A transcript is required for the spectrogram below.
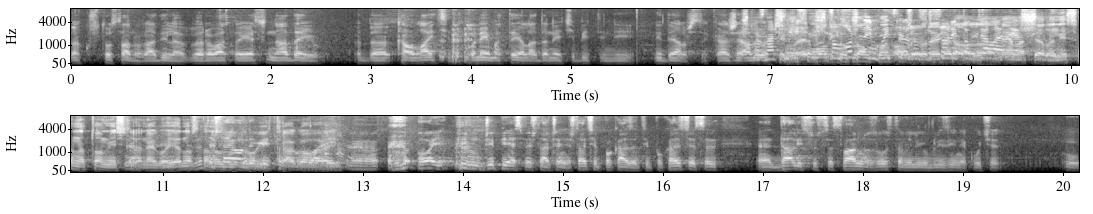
ako su to stvarno radile, verovatno jesu, nadaju da kao lajci, ako nema tela, da neće biti ni, ni dela, što se kaže. Što ali, znači, što može da implicira da su oni tog dela nema Tela. Nisam na to mislio, da. nego jednostavno zbog drugih tragova. Ovaj, ovaj GPS veštačenje, šta će pokazati? Pokazat će se e, da li su se stvarno zaustavili u blizine kuće u,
